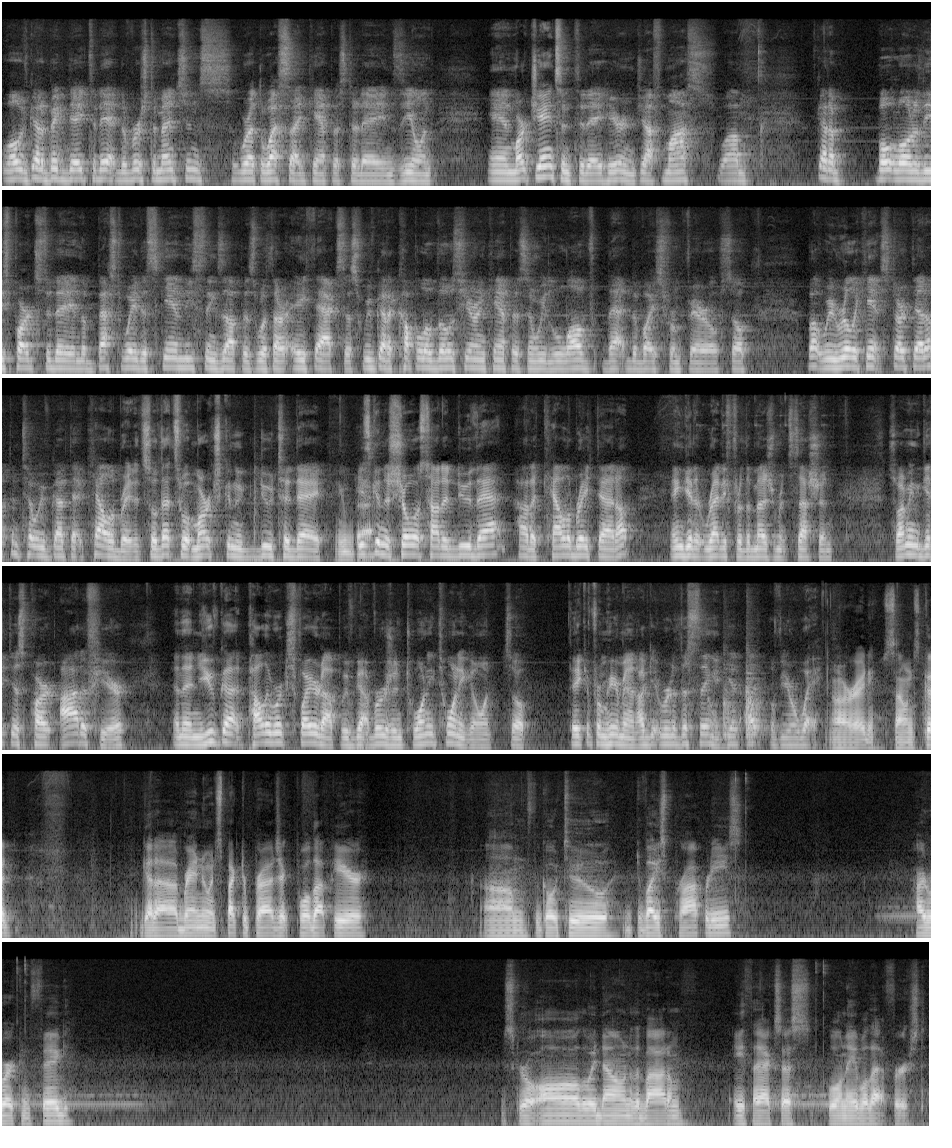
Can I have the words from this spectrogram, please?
Well, we've got a big day today at Diverse Dimensions. We're at the West Side campus today in Zeeland. And Mark Jansen today here and Jeff Moss. Um, we've got a boatload of these parts today and the best way to scan these things up is with our 8th axis. We've got a couple of those here on campus and we love that device from Faro. So, but we really can't start that up until we've got that calibrated. So that's what Mark's going to do today. He's going to show us how to do that, how to calibrate that up and get it ready for the measurement session. So I'm going to get this part out of here. And then you've got PolyWorks fired up. We've got version 2020 going. So take it from here, man. I'll get rid of this thing and get out of your way. Alrighty, sounds good. Got a brand new inspector project pulled up here. Um, if we go to device properties, hardware config, scroll all the way down to the bottom, 8th axis, we'll enable that first.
